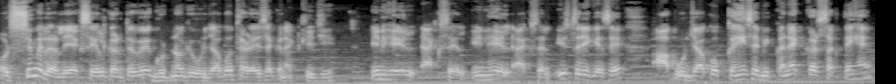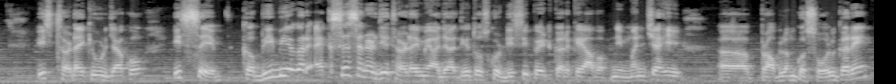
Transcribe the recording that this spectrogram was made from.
और सिमिलरली एक्सेल करते हुए घुटनों की ऊर्जा को थर्ड आई से कनेक्ट कीजिए। इनहेल एक्सेल इनहेल एक्सेल इस तरीके से आप ऊर्जा को कहीं से भी कनेक्ट कर सकते हैं, इस थर्ड आई की ऊर्जा को। इससे कभी भी अगर एक्सेस एनर्जी थर्ड आई में आ जाती है तो उसको डिसिपेट करके आप अपनी मनचाही प्रॉब्लम को सोल्व करें।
